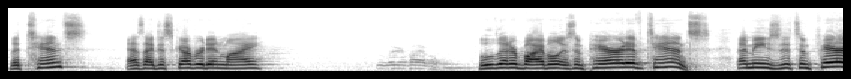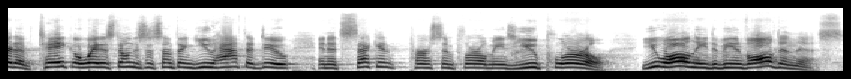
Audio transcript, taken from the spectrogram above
The tense, as I discovered in my Blue Letter Bible, is imperative tense. That means it's imperative. Take away the stone. This is something you have to do. And it's second person plural means you plural. You all need to be involved in this.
